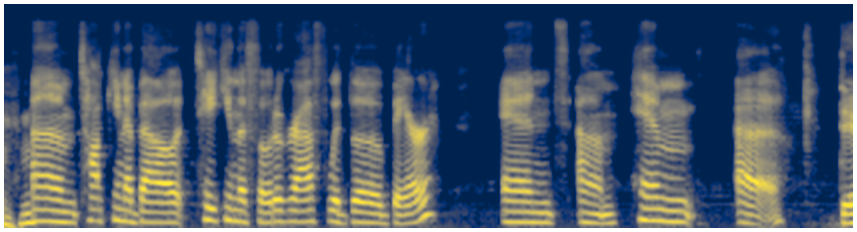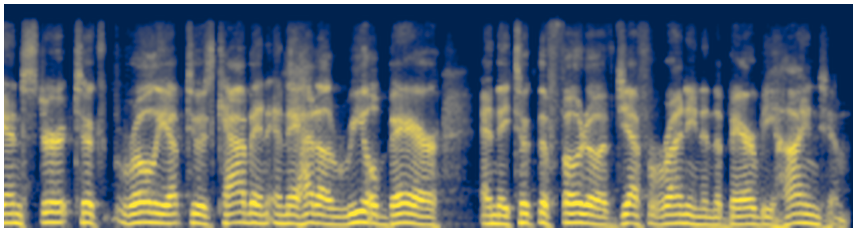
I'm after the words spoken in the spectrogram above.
Mhm. um, talking about taking the photograph with the bear and um, him. Uh, Dan Sturt took Rowley up to his cabin and they had a real bear and they took the photo of Geoff running and the bear behind him.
